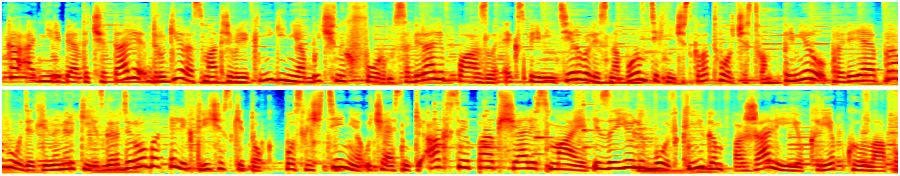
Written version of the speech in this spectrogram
Пока одни ребята читали, другие рассматривали книги необычных форм, собирали пазлы, экспериментировали с набором технического творчества. К примеру, проверяя, проводят ли номерки из гардероба электрический ток. После чтения участники акции пообщались с Майей и за ее любовь к книгам пожали ее крепкую лапу.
